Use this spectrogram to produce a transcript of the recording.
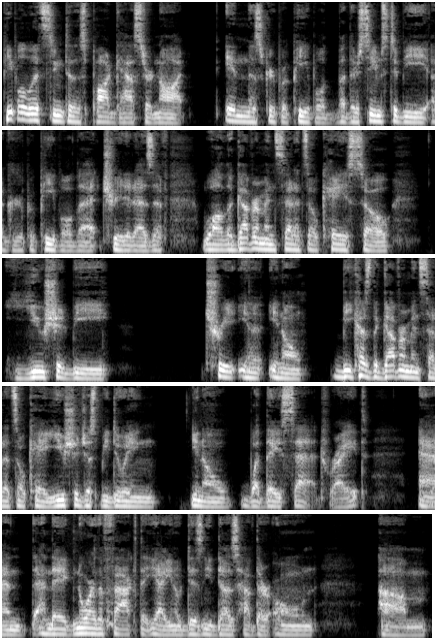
people listening to this podcast are not in this group of people, but there seems to be a group of people that treat it as if, well, the government said it's okay. So you should be treat, you know, you know, because the government said it's okay, you should just be doing you know, what they said, right? And, and they ignore the fact that, yeah, you know, Disney does have their own, um,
